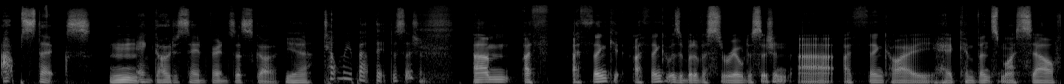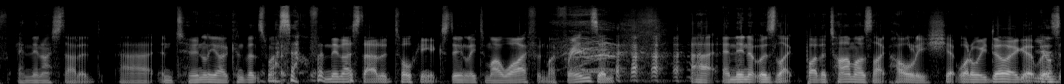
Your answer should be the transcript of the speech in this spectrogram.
up sticks Mm. and go to San Francisco. Yeah, Tell me about that decision. um, I th- I think I think it was a bit of a surreal decision. Uh, I think I had convinced myself, and then I started uh, internally. I convinced myself, and then I started talking externally to my wife and my friends, and uh, and then it was like by the time I was like, "Holy shit, what are we doing?" It was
